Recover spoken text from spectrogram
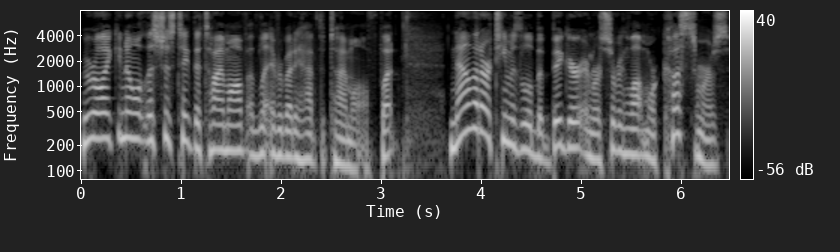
we were like, you know what, let's just take the time off and let everybody have the time off. But now that our team is a little bit bigger and we're serving a lot more customers,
